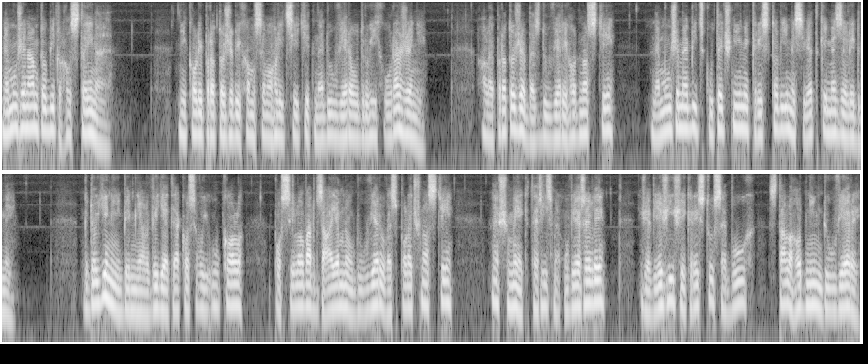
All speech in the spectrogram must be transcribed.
Nemůže nám to být lhostejné. Nikoli proto, že bychom se mohli cítit nedůvěrou druhých uraženi, ale protože bez důvěryhodnosti nemůžeme být skutečnými kristovými svědky mezi lidmi. Kdo jiný by měl vidět jako svůj úkol posilovat vzájemnou důvěru ve společnosti, než my, kteří jsme uvěřili, že v Ježíši Kristu se Bůh stal hodným důvěry,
